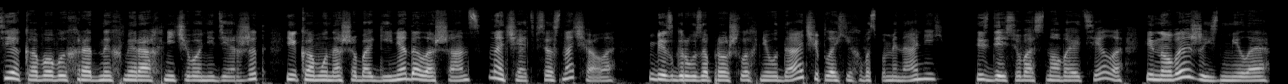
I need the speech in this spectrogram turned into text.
Те, кого в их родных мирах ничего не держит, и кому наша богиня дала шанс начать все сначала, без груза прошлых неудач и плохих воспоминаний. Здесь у вас новое тело и новая жизнь, милая.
